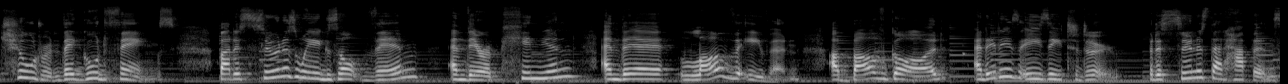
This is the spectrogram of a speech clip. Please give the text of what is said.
children, they're good things. But as soon as we exalt them and their opinion and their love, even above God, and it is easy to do, but as soon as that happens,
